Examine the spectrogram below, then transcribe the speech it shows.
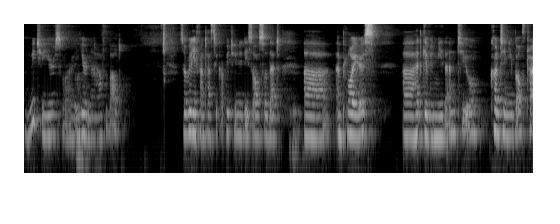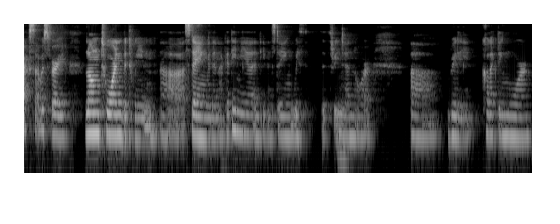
maybe two years or a year and a half about. So really fantastic opportunities also that uh, employers uh, had given me then to continue both tracks. I was very long torn between uh, staying within academia and even staying with the 310 or uh, really collecting more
